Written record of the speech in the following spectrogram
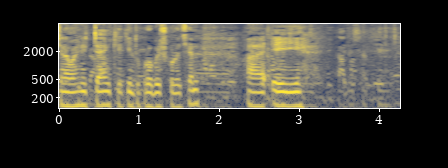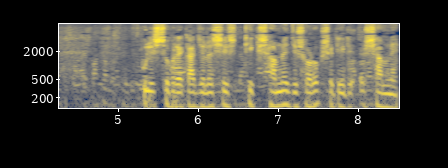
সেনাবাহিনীর ট্যাঙ্কে কিন্তু প্রবেশ করেছেন। এই পুলিশ সুপারের কার্যালয়ের শেষ ঠিক সামনে যে সড়ক সেটির সামনে।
